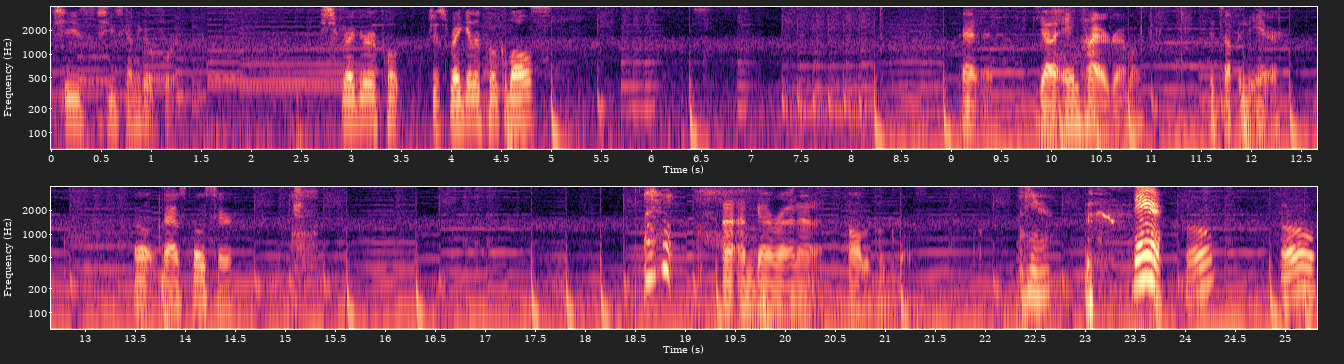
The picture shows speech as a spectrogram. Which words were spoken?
She's she's gonna go for it. Just regular po- just regular Pokeballs. And you gotta aim higher, Grandma. It's up in the air. Oh, that was closer. I. I- I'm gonna run out of all the Pokeballs. Here. there. Oh, oh,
